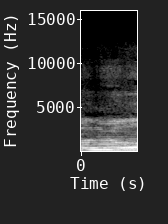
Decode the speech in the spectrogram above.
Amen.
